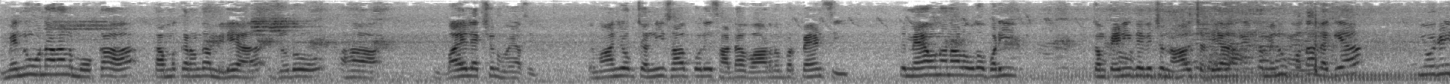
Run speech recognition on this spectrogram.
ਮੈਨੂੰ ਉਹਨਾਂ ਨਾਲ ਮੌਕਾ ਕੰਮ ਕਰਨ ਦਾ ਮਿਲਿਆ ਜਦੋਂ ਆਹ ਬਾਈ ਇਲੈਕਸ਼ਨ ਹੋਇਆ ਸੀ। ਤੇ ਮਾਨਯੋਗ ਚੰਨੀ ਸਾਹਿਬ ਕੋਲੇ ਸਾਡਾ ਵਾਰਡ ਨੰਬਰ 65 ਸੀ। ਤੇ ਮੈਂ ਉਹਨਾਂ ਨਾਲ ਉਦੋਂ ਬੜੀ ਕੰਪੇਨਿੰਗ ਦੇ ਵਿੱਚ ਨਾਲ ਚੱਲਿਆ। ਤਾਂ ਮੈਨੂੰ ਪਤਾ ਲੱਗਿਆ ਕਿ ਉਹ ਜਿਹੜੀ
